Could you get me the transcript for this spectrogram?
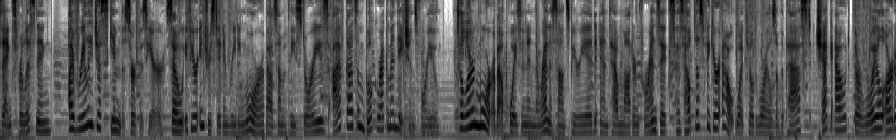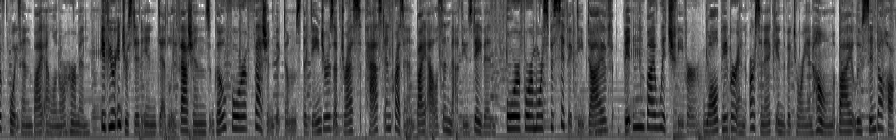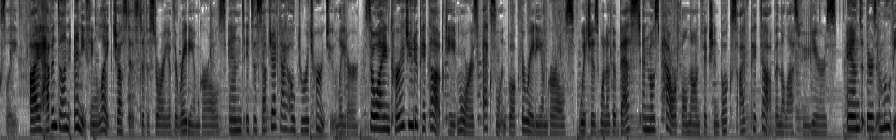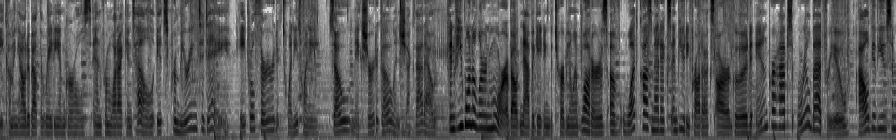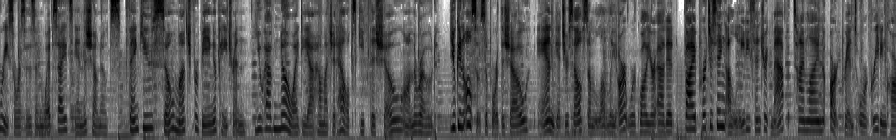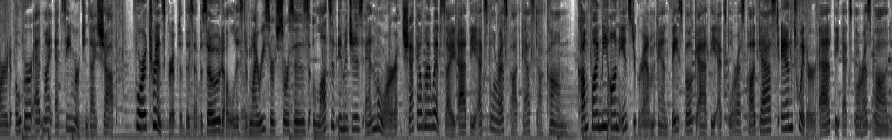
Thanks for listening. I've really just skimmed the surface here, so if you're interested in reading more about some of these stories, I've got some book recommendations for you. To learn more about poison in the Renaissance period and how modern forensics has helped us figure out what killed royals of the past, check out The Royal Art of Poison by Eleanor Herman. If you're interested in deadly fashions, go for Fashion Victims The Dangers of Dress Past and Present by Allison Matthews David. Or for a more specific deep dive, Bitten by Witch Fever Wallpaper and Arsenic in the Victorian Home by Lucinda Hawksley. I haven't done anything like justice to the story story of the Radium Girls, and it's a subject I hope to return to later. So I encourage you to pick up Kate Moore's excellent book, The Radium Girls, which is one of the best and most powerful nonfiction books I've picked up in the last few years. And there's a movie coming out about the Radium Girls, and from what I can tell, it's premiering today, April 3rd, 2020. So make sure to go and check that out. And if you want to learn more about navigating the turbulent waters of what cosmetics and beauty products are good and perhaps real bad for you, I'll give you some resources and websites in the show notes. Thank you so much for being a patron. You have no idea how much it helps keep this show on the road. You can also support the show and get yourself some lovely artwork while you're at it by purchasing a lady centric map, timeline, art print, or greeting card over at my Etsy merchandise shop. For a transcript of this episode, a list of my research sources, lots of images, and more, check out my website at theexploresspodcast.com. Come find me on Instagram and Facebook at The Exploress Podcast and Twitter at The Exploress Pod.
